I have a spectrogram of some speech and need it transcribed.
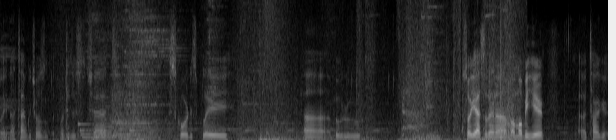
wait, not time controls. What is this? Chat, score display, uh, voodoo. So yeah, so then um, I'm over here a target.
